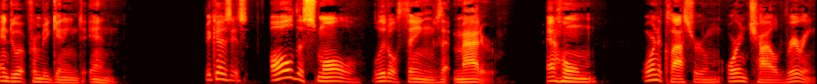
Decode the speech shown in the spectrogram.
and do it from beginning to end. Because it's all the small little things that matter at home or in a classroom or in child rearing.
